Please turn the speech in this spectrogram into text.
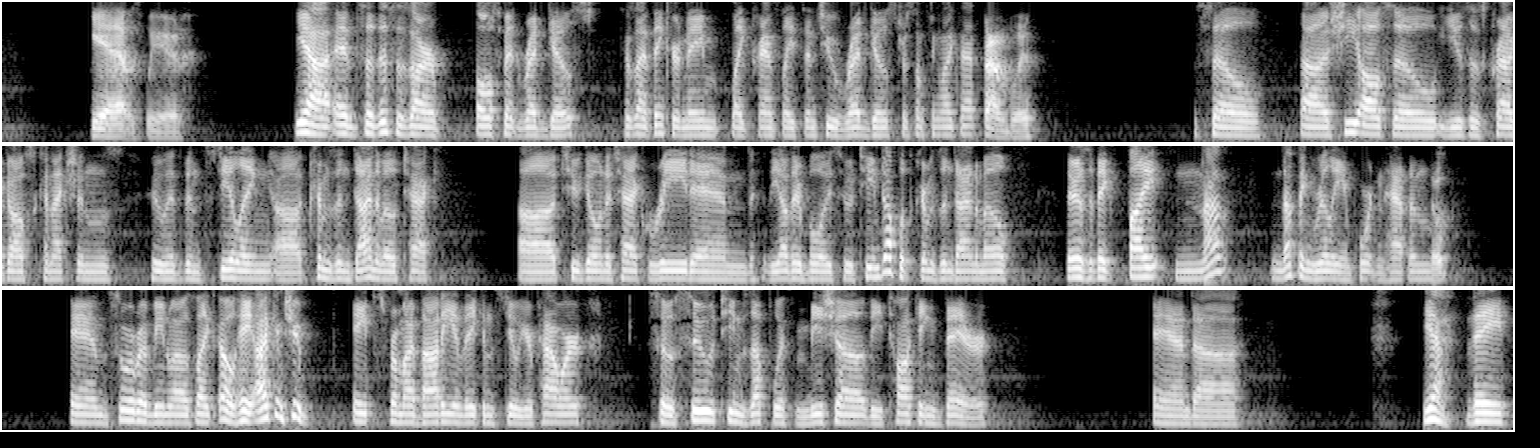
Yeah, that was weird. Yeah, and so this is our ultimate red ghost because I think her name like translates into red ghost or something like that. Probably. So uh, she also uses Kragoff's connections, who had been stealing uh, Crimson Dynamo tech, uh, to go and attack Reed and the other boys who teamed up with Crimson Dynamo. There's a big fight. Not nothing really important happens. Nope. And Sorba, meanwhile, is like, "Oh, hey, I can shoot apes from my body, and they can steal your power." So Sue teams up with Misha, the talking bear, and uh yeah they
